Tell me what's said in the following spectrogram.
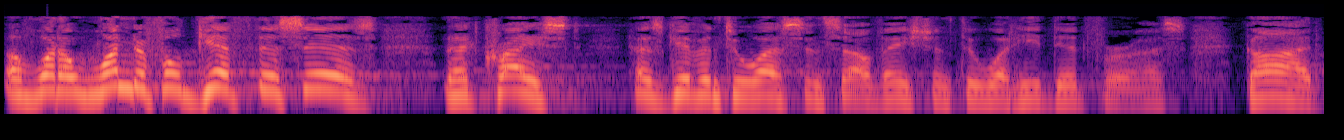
of what a wonderful gift this is that Christ has given to us in salvation through what He did for us. God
